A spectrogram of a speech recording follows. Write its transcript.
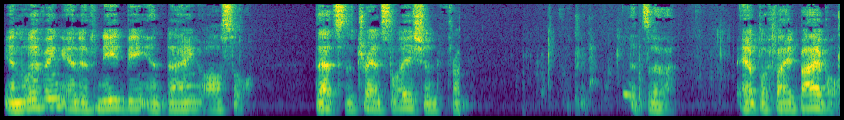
in living and, if need be, in dying also. That's the translation from it's a amplified Bible.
